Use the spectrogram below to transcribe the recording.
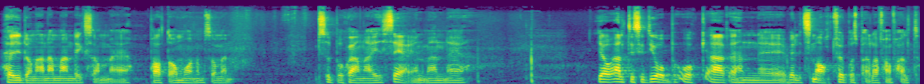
höjderna när man liksom eh, pratar om honom som en superstjärna i serien. Men eh, gör alltid sitt jobb och är en eh, väldigt smart fotbollsspelare framförallt.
